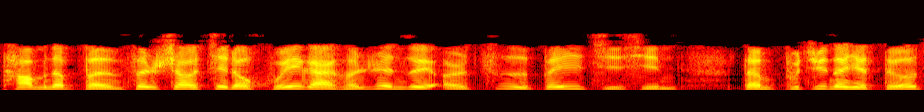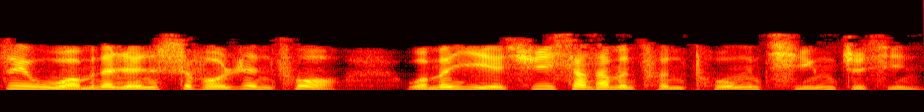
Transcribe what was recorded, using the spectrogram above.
他们的本分是要借着悔改和认罪而自卑己心，但不拘那些得罪我们的人是否认错，我们也需向他们存同情之心。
